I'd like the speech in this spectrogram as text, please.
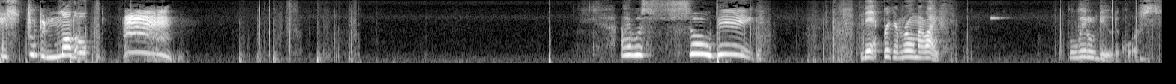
you stupid mother. Mm. I was so big. That freaking ruined my life. The little dude, of course.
